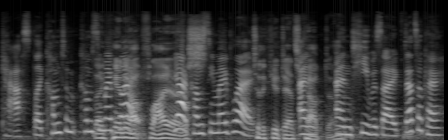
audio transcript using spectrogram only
cast, like come to come see my handing play. out flyers Yeah, come see my play. to the cute dance and, captain. And he was like, "That's okay."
